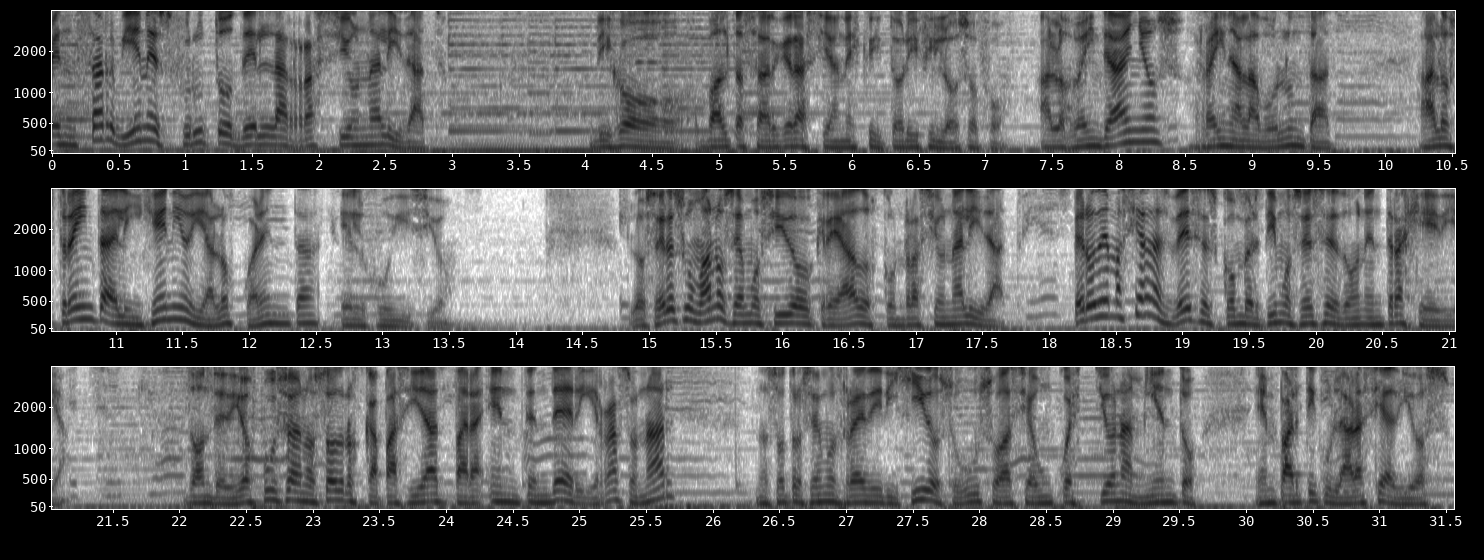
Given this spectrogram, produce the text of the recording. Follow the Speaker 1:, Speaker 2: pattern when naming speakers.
Speaker 1: Pensar bien es fruto de la racionalidad, dijo Baltasar Gracian, escritor y filósofo. A los 20 años reina la voluntad, a los 30 el ingenio y a los 40 el juicio. Los seres humanos hemos sido creados con racionalidad, pero demasiadas veces convertimos ese don en tragedia. Donde Dios puso a nosotros capacidad para entender y razonar, nosotros hemos redirigido su uso hacia un cuestionamiento, en particular hacia Dios,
